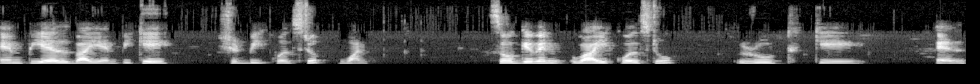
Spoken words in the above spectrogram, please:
MPL by MPK should be equals to 1. So given Y equals to root KL,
